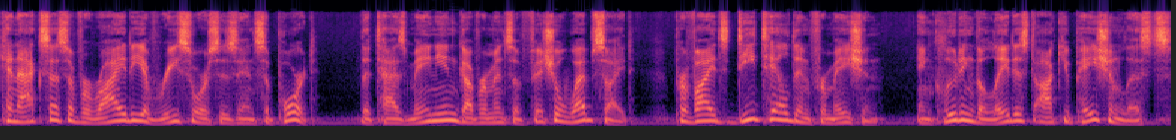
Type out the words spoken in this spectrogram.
can access a variety of resources and support. The Tasmanian government's official website provides detailed information including the latest occupation lists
